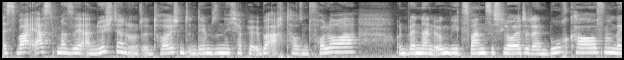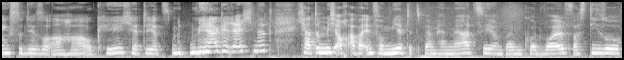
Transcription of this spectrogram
es war erstmal sehr ernüchternd und enttäuschend in dem Sinne, ich habe ja über 8000 Follower und wenn dann irgendwie 20 Leute dein Buch kaufen, denkst du dir so, aha, okay, ich hätte jetzt mit mehr gerechnet. Ich hatte mich auch aber informiert jetzt beim Herrn Merzi und beim Kurt Wolf, was die so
